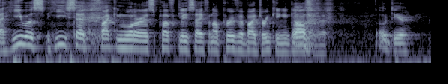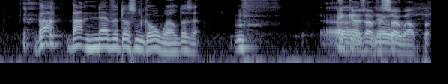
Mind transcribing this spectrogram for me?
yeah. He was. He said fracking water is perfectly safe, and I'll prove it by drinking a glass Oh. of it. Oh dear. that that never doesn't go well, does it? it uh, goes over no. so well. But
